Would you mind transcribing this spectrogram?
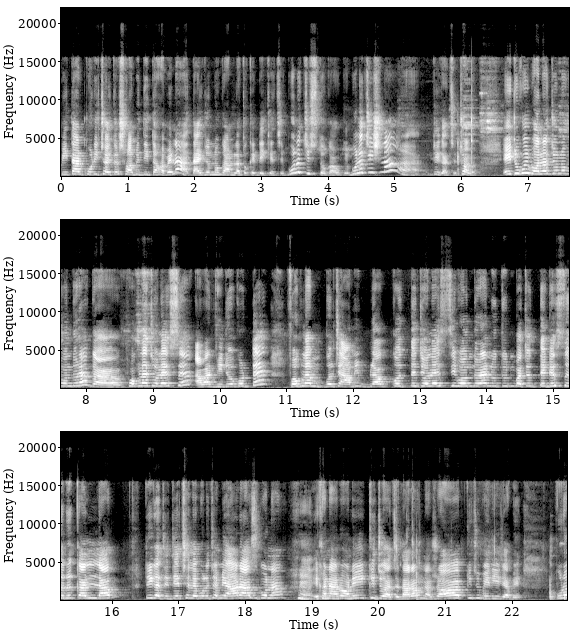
পিতার পরিচয় তো সবই দিতে হবে না? তাই জন্য গামলা তোকে ডেকেছে। বলেছিস তো কাউকে বলেছিস না? হ্যাঁ, ঠিক আছে চলো। এইটুকুই বলার জন্য বন্ধুরা ফোগলা চলে এসছে আবার ভিডিও করতে। ফোগলা বলছে আমি ব্লগ করতে চলে এসেছি বন্ধুরা নতুন বছর থেকে শুরু করলাম। ঠিক আছে যে ছেলে বলেছে আমি আর আসব না। হুম, এখানে আরও অনেক কিছু আছে দাঁড়াও না সব কিছু বেরিয়ে যাবে। পুরো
